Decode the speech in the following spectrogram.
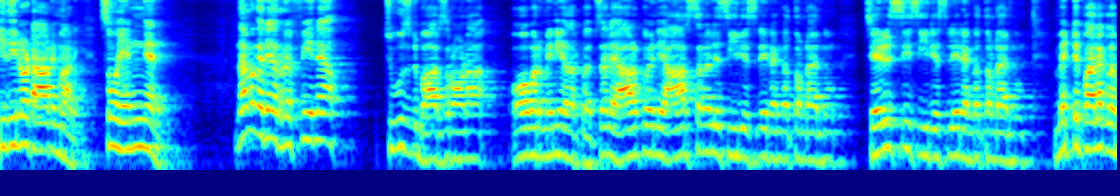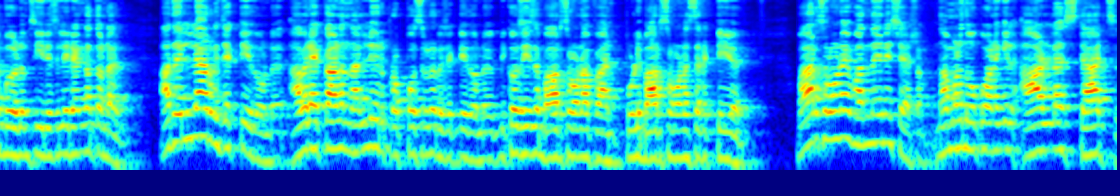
രീതിയിലോട്ട് ആറി മാറി. സോ എങ്ങനെ? നമുക്കറിയാം Raphinha choosed Barcelona. Over many other clubs അല്ലെ? ആൾക്ക് വേണ്ടി ആർസണൽ സീരിയസ്ലി രംഗത്തുണ്ടായിരുന്നു. ചെൽസി സീരിയസ്ലി രംഗത്തുണ്ടായിരുന്നു. മറ്റ് പല ക്ലബ്ബുകളും സീരിയസ്ലി രംഗത്തുണ്ടായിരുന്നു. അതെല്ലാം റിജക്ട് ചെയ്തുകൊണ്ട് അവരെക്കാളും നല്ലൊരു പ്രപ്പോസൽ റിജക്ട് ചെയ്തുകൊണ്ട് because is a Barcelona fan പുള്ളി ബാർസലോണ സെലക്ട് ചെയ്യുക ബാർസലോണ വന്നതിന് ശേഷം നമ്മൾ നോക്കുവാണെങ്കിൽ ആളുടെ സ്റ്റാറ്റ്സ്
